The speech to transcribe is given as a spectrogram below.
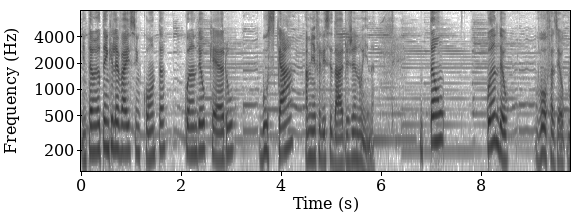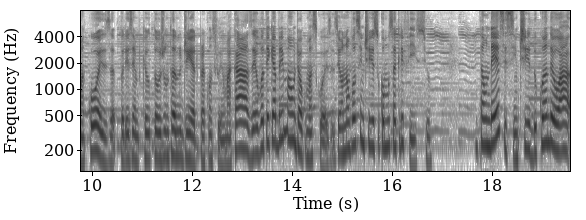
Então eu tenho que levar isso em conta quando eu quero buscar a minha felicidade genuína. Então, quando eu vou fazer alguma coisa, por exemplo, que eu estou juntando dinheiro para construir uma casa, eu vou ter que abrir mão de algumas coisas. Eu não vou sentir isso como sacrifício. Então, nesse sentido, quando eu a,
